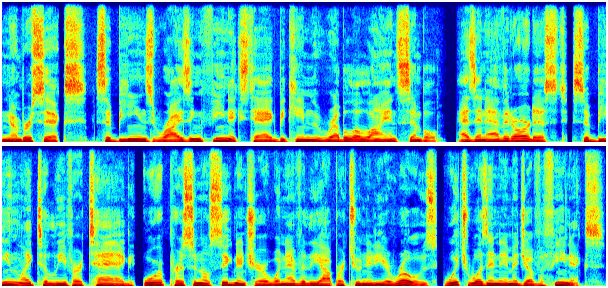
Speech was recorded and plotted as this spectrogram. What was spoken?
Number 6. Sabine's Rising Phoenix tag became the Rebel Alliance symbol. As an avid artist, Sabine liked to leave her tag or personal signature whenever the opportunity arose, which was an image of a phoenix.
